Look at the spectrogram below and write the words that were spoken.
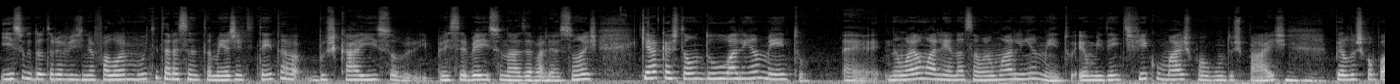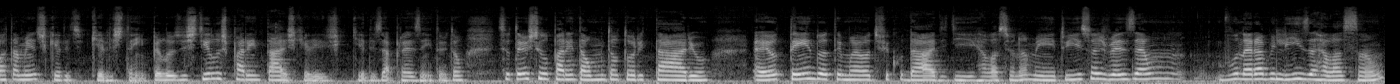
Isso que a doutora Virginia falou é muito interessante também. A gente tenta buscar isso e perceber isso nas avaliações, que é a questão do alinhamento. É, não é uma alienação, é um alinhamento. Eu me identifico mais com algum dos pais uhum. pelos comportamentos que eles, que eles têm, pelos estilos parentais que eles, que eles apresentam. Então, se eu tenho um estilo parental muito autoritário, é, eu tendo a ter maior dificuldade de relacionamento. E isso, às vezes, é um vulnerabiliza a relação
